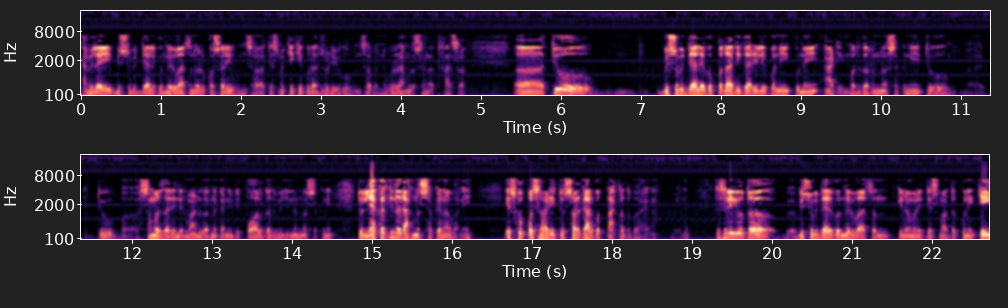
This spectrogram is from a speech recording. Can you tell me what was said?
हामीलाई विश्वविद्यालयको निर्वाचनहरू कसरी हुन्छ त्यसमा के के कुरा जोडिएको हुन्छ भन्ने कुरा राम्रोसँग थाहा छ। त्यो विश्वविद्यालयको पदाधिकारीले पनि कुनै आँट हिम्मत गर्न नसक्ने त्यो त्यो समझदारी निर्माण गर्नका निम्ति पहल कदमी लिन नसक्ने त्यो ल्याकत किन राख्न सकेन भने यसको पछाडि त्यो सरकारको ताकत भएन होइन? त्यसैले यो त विश्वविद्यालयको निर्वाचन किनभने त्यसमा त कुनै केही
